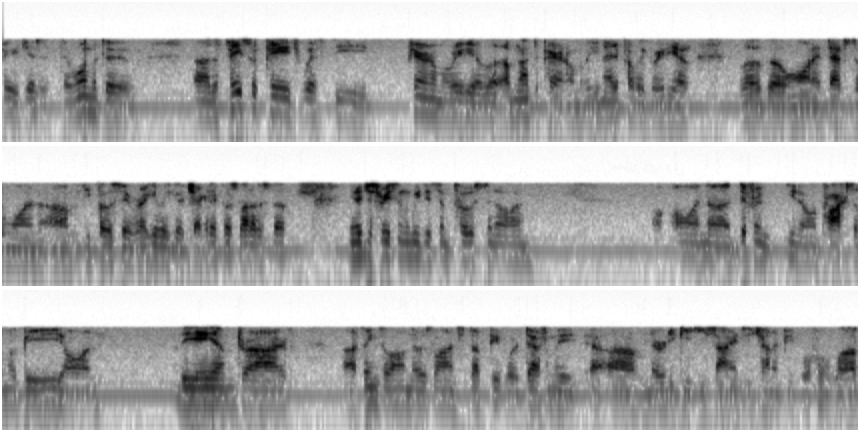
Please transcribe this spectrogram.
page is it? The one with the uh, the Facebook page with the Paranormal Radio. I'm uh, not the Paranormal, the United Public Radio logo on it. That's the one. Um, he posts it regularly. Go check it. I post a lot of the stuff. You know, just recently we did some posting on on uh, different, you know, on Proxima B, on the EM drive, uh, things along those lines. Stuff people are definitely uh, um, nerdy, geeky, sciencey kind of people who love.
